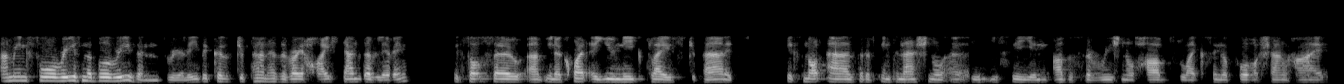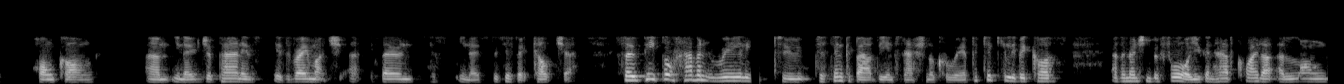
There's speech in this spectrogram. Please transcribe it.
I mean for reasonable reasons, really, because Japan has a very high standard of living. It's also, um, you know, quite a unique place, Japan. It's it's not as sort of international as you, see in other sort of regional hubs like Singapore, Shanghai, Hong Kong. Um, you know, Japan is is very much uh, its own, you know, specific culture. So people haven't really to to think about the international career, particularly because, as I mentioned before, you can have quite a, a long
